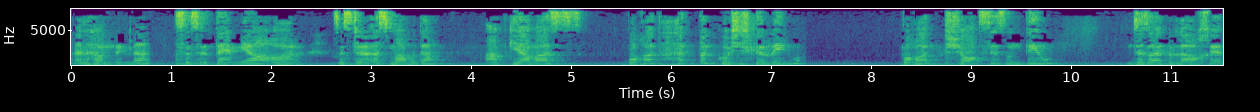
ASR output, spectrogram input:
الحمد للہ سسٹر تیمیہ اور سسٹر اسما ہدا آپ کی آواز بہت حد تک کوشش کر رہی ہوں۔ بہت شوق سے سنتی ہوں۔ جزاک اللہ خیر۔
